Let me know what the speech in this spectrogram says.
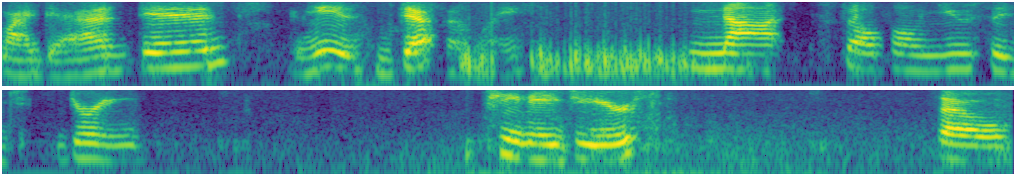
My dad did, and he is definitely not cell phone usage during teenage years. So,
